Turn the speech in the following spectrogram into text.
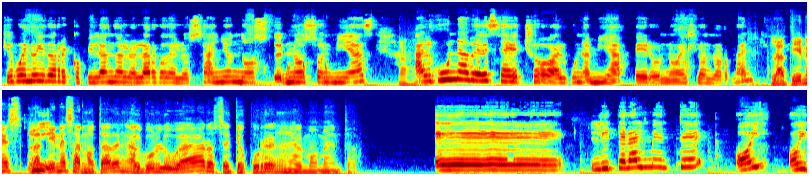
que bueno, he ido recopilando a lo largo de los años, no, no son mías. Alguna vez he hecho alguna mía, pero no es lo normal. ¿La tienes, ¿la tienes anotada en algún lugar o se te ocurren en el momento? Eh, literalmente, hoy, hoy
